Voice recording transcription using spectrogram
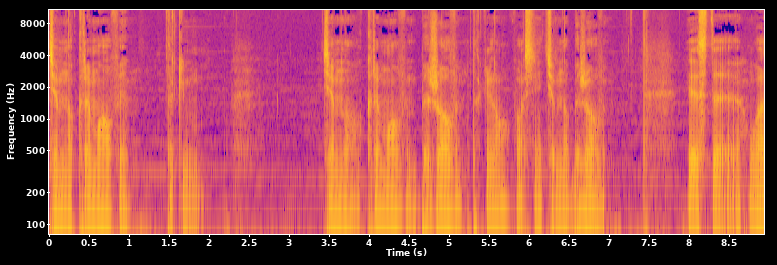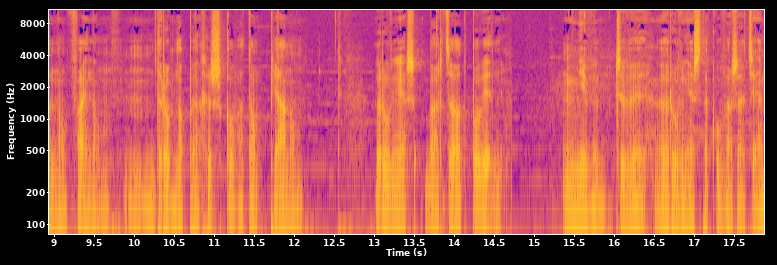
ciemnokremowym, takim ciemnokremowym, beżowym, takim no właśnie ciemnobeżowym. Jest ładną, fajną, mm, drobnopęcherzykowatą pianą również bardzo odpowiednią. Nie wiem, czy wy również tak uważacie,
